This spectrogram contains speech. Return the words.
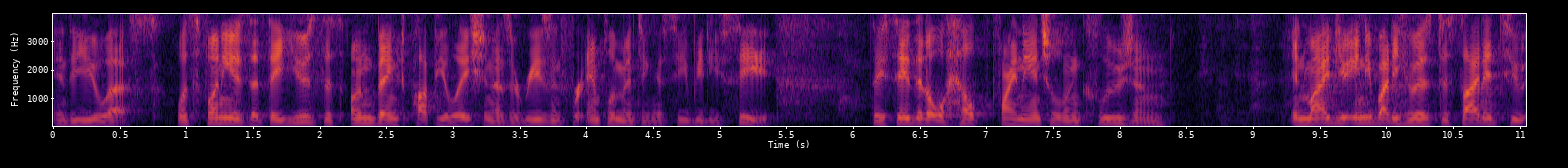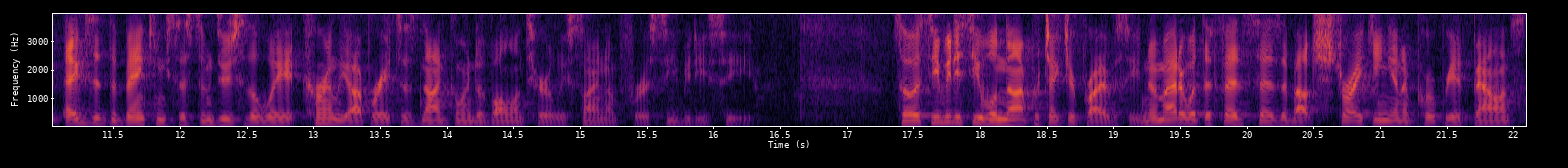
in the US. What's funny is that they use this unbanked population as a reason for implementing a CBDC. They say that it will help financial inclusion in my view, anybody who has decided to exit the banking system due to the way it currently operates is not going to voluntarily sign up for a CBDC. So, a CBDC will not protect your privacy. No matter what the Fed says about striking an appropriate balance,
